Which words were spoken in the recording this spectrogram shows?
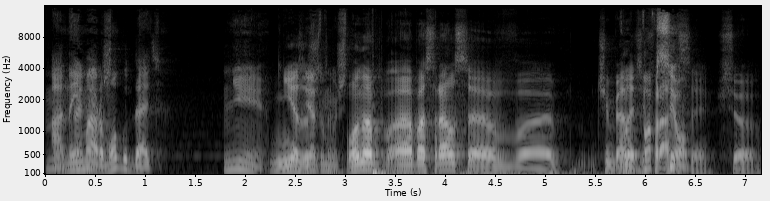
Ну, а Неймару могут дать? Не. Не за что. Думаю, что. Он об- обосрался в чемпионате во, во Франции. Все.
